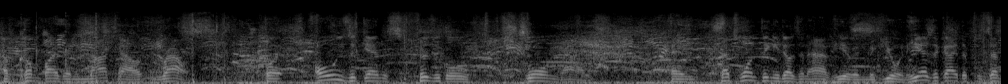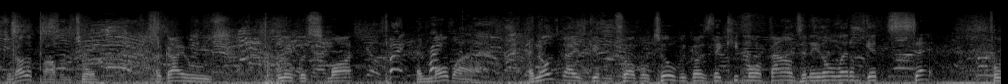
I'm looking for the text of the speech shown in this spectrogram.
have come by the knockout route, but always against physical, strong guys. And that's one thing he doesn't have here in McEwan. He has a guy that presents another problem to him, a guy who's a little bit smart and mobile. And those guys give him trouble too because they keep more pounds and they don't let him get set for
